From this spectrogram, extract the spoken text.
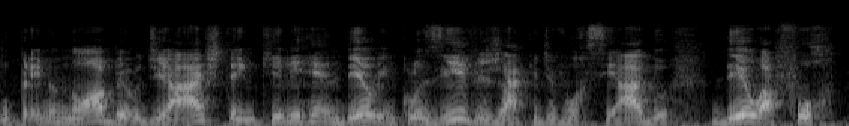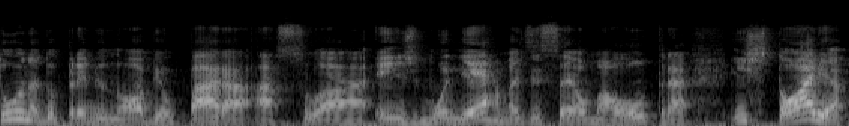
O prêmio Nobel de Einstein, que lhe rendeu inclusive, já que divorciado, deu a fortuna fortuna do prêmio Nobel para a sua ex-mulher, mas isso é uma outra história.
